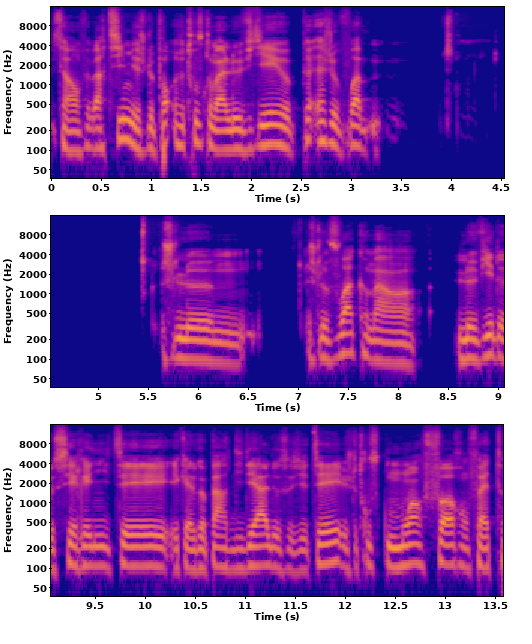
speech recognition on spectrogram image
ça en fait partie, mais je le pense, je trouve comme un levier. Euh, je vois, je le, je le vois comme un levier de sérénité et quelque part d'idéal de société. Je le trouve moins fort en fait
